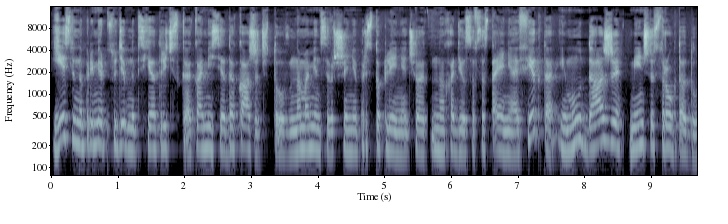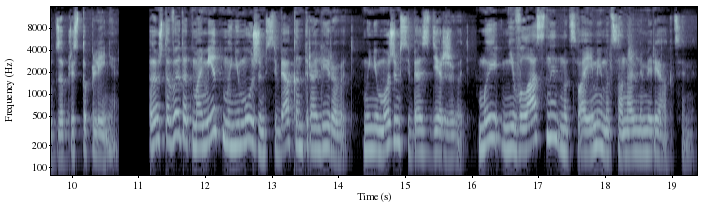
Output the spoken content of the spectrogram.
Если, например, судебно-психиатрическая комиссия докажет, что на момент совершения преступления человек находился в состоянии аффекта, ему даже меньше срок дадут за преступление. Потому что в этот момент мы не можем себя контролировать, мы не можем себя сдерживать. Мы не властны над своими эмоциональными реакциями.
